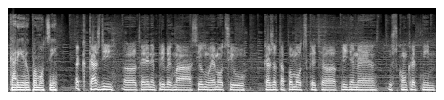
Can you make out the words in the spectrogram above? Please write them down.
kariéru pomoci? Tak každý e, ten jeden príbeh má silnú emóciu, každá tá pomoc, keď e, prídeme už s konkrétnym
